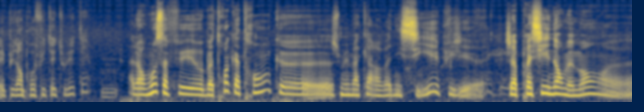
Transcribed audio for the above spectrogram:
et puis d'en profiter tout l'été. Alors moi, ça fait euh, bah, 3-4 ans que je mets ma caravane ici et puis euh, j'apprécie énormément. euh,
